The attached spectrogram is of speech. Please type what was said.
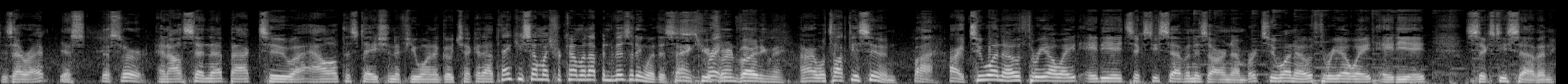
Is that right? Yes, yes, sir. And I'll send that back to uh, Al at the station if you want to go check it out. Thank you so much for coming up and visiting with us. This Thank you great. for inviting me. All right, we'll talk to you soon. Bye. All right, oh, 210 308 8867 is our number. 210 308 8867.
